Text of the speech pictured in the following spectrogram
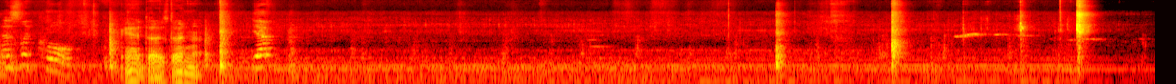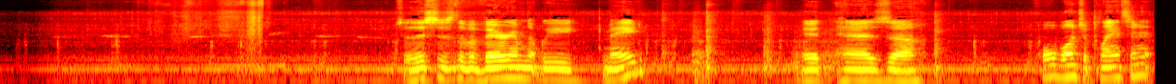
Does look cool. Yeah, it does, doesn't it? Yep. So this is the vivarium that we made. It has uh, whole bunch of plants in it.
